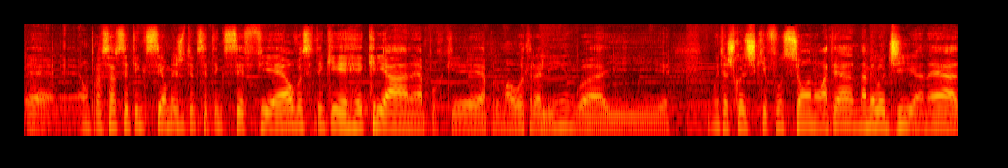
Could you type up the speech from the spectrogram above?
é, é, um processo que você tem que ser, ao mesmo tempo que você tem que ser fiel, você tem que recriar, né? Porque é para uma outra língua e muitas coisas que funcionam até na melodia, né?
